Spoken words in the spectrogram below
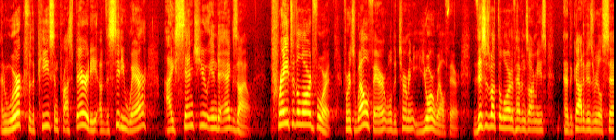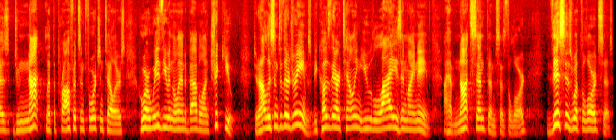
and work for the peace and prosperity of the city where I sent you into exile. Pray to the Lord for it, for its welfare will determine your welfare. This is what the Lord of heaven's armies, Uh, the God of Israel says, Do not let the prophets and fortune tellers who are with you in the land of Babylon trick you. Do not listen to their dreams, because they are telling you lies in my name. I have not sent them, says the Lord. This is what the Lord says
